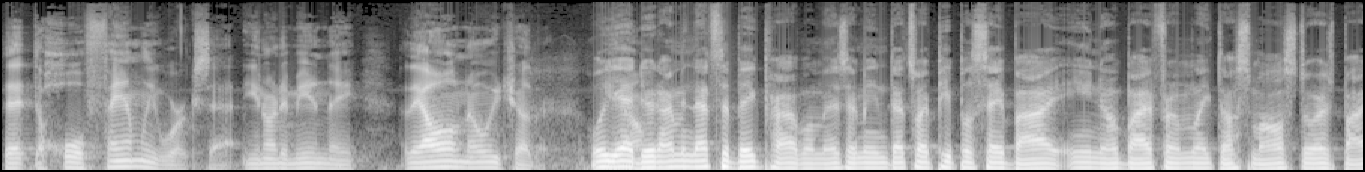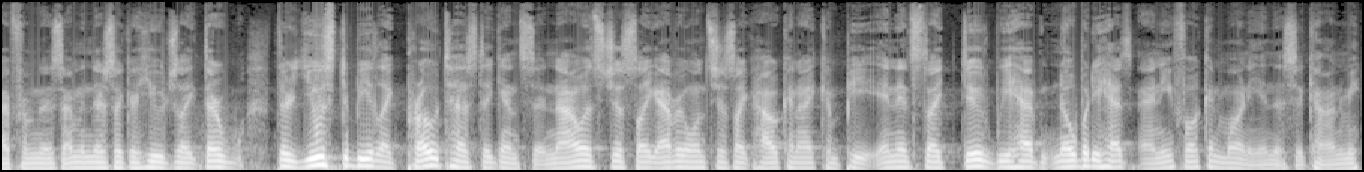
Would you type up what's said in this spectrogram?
that the whole family works at. You know what I mean? They they all know each other. Well, you yeah, know? dude. I mean, that's the big problem. Is I mean, that's why people say buy. You know, buy from like the small stores. Buy from this. I mean, there's like a huge like there. There used to be like protest against it. Now it's just like everyone's just like, how can I compete? And it's like, dude, we have nobody has any fucking money in this economy.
